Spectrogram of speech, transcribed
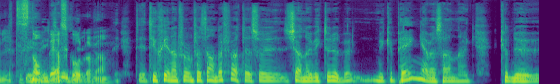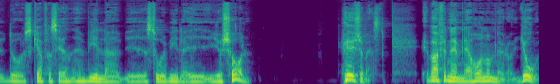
lite snobbiga skolor. Va? Till, skillnad från de flesta andra författare så tjänar ju Viktor Rydberg mycket pengar. Så han kunde då skaffa sig en, en, villa, en stor villa i Djursholm. Hur som helst. Varför nämner jag honom nu då? Jo,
